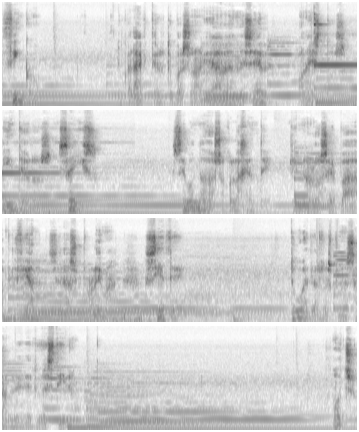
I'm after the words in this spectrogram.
5. Tu carácter, tu personalidad deben de ser honestos, íntegros. 6. Sé bondadoso con la gente. Quien no lo sepa apreciar será su problema. 7. Tú eres responsable de tu destino. 8.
